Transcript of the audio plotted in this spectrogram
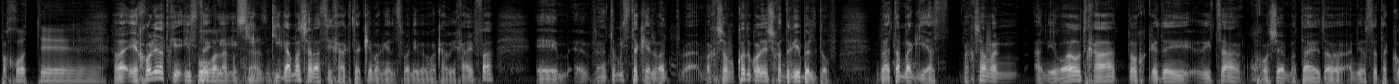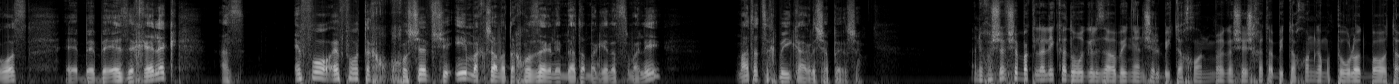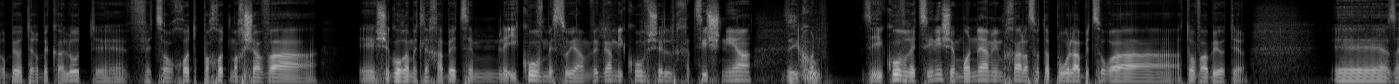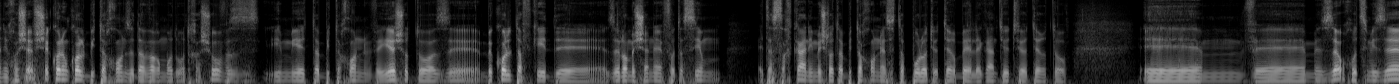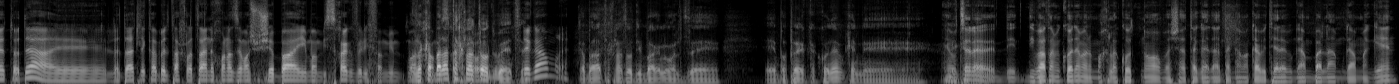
פחות... אה, אבל יכול להיות, כי, דיבור הסת- על הנושא כי, הזה. כי גם השנה שיחקת כמגן שמאלי במכבי חיפה, אה, ואתה מסתכל, ואת- ועכשיו קודם כל יש לך דריבל טוב, ואתה מגיע, ועכשיו אני, אני רואה אותך תוך כדי ריצה, חושב מתי אתה, אני עושה את הקרוס, אה, באיזה חלק, אז איפה, איפה אתה חושב שאם עכשיו אתה חוזר לעמדת המגן השמאלי, מה אתה צריך בעיקר לשפר שם? אני חושב שבכללי כדורגל זה הרבה עניין של ביטחון. ברגע שיש לך את הביטחון, גם הפעולות באות הרבה יותר בקלות, אה, וצורכות פחות מחשבה אה, שגורמת לך בעצם לעיכוב מסוים, וגם עיכוב של חצי שנייה, זה עיכוב. זה עיכוב רציני שמונע ממך לעשות את הפעולה בצורה הטובה ביותר. אה, אז אני חושב שקודם כל ביטחון זה דבר מאוד מאוד חשוב, אז אם יהיה את הביטחון ויש אותו, אז אה, בכל תפקיד, אה, זה לא משנה איפה תשים את השחקן, אם יש לו את הביטחון, הוא יעשה את הפעולות יותר באלגנטיות ויותר טוב. וזהו, חוץ מזה, אתה יודע, לדעת לקבל את ההחלטה הנכונה זה משהו שבא עם המשחק ולפעמים... זה קבלת החלטות רואה- בעצם. לגמרי. קבלת החלטות, דיברנו על זה בפרק הקודם, כן. אני רוצה, דיברת מקודם על מחלקות נוער, ושאתה גדלת גם מכבי תל אביב, גם בלם, גם מגן.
